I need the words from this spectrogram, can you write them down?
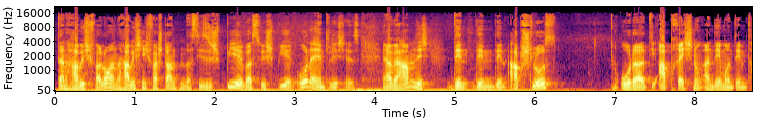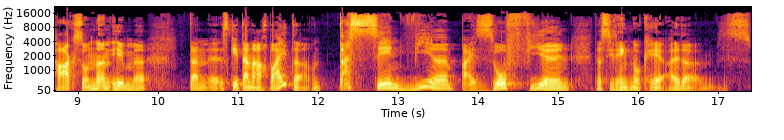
dann habe ich verloren, dann habe ich nicht verstanden, dass dieses Spiel, was wir spielen, unendlich ist. Ja, wir haben nicht den, den, den Abschluss Abschluss oder die Abrechnung an dem und dem Tag, sondern eben, äh, dann, äh, es geht danach weiter. Und das sehen wir bei so vielen, dass sie denken, okay, Alter, das,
